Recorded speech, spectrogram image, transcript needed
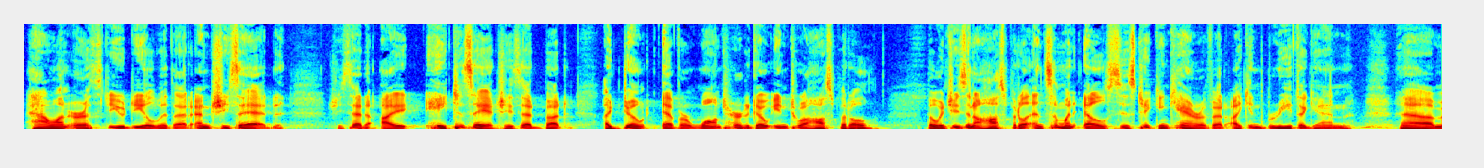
how on earth do you deal with it? And she said, she said, I hate to say it, she said, but I don't ever want her to go into a hospital. But when she's in a hospital and someone else is taking care of it, I can breathe again. Um,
